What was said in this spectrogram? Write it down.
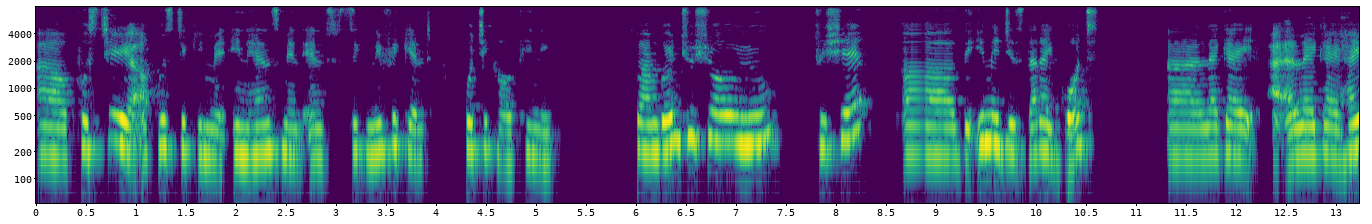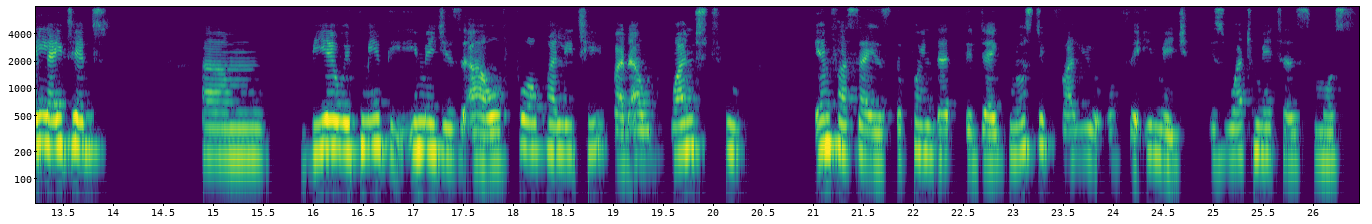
uh, posterior acoustic enhancement and significant cortical thinning. So I'm going to show you, to share uh, the images that I got. Uh, like, I, uh, like I highlighted, um, bear with me, the images are of poor quality, but I would want to emphasize the point that the diagnostic value of the image is what matters most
